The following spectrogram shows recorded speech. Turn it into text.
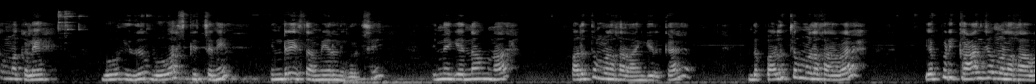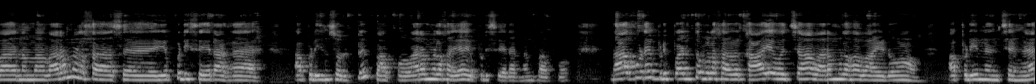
வணக்கம் மக்களே. பு- இது புவாஸ் கிச்சனின் இன்றைய சமையல் நிகழ்ச்சி. இன்றைக்கி என்னன்னா பழுத்த மிளகா வாங்கியிருக்கேன். இந்த பழுத்த மிளகாவை எப்படி காஞ்ச மிளகாவா நம்ம வரமிளகா செ எப்படி செய்கிறாங்க அப்படின்னு சொல்லிட்டு பார்ப்போம். வரமிளகாயா எப்படி செய்கிறாங்கன்னு பார்ப்போம். நான் கூட இப்படி பழுத்த மிளகாவை காய வச்சா வரமிளகா ஆகிடும் அப்படின்னு நினச்சேங்க.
